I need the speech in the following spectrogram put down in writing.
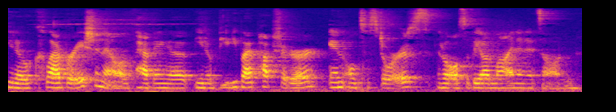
you know, collaboration now of having a, you know, Beauty by Pop Sugar in Ulta stores. It'll also be online in its own,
